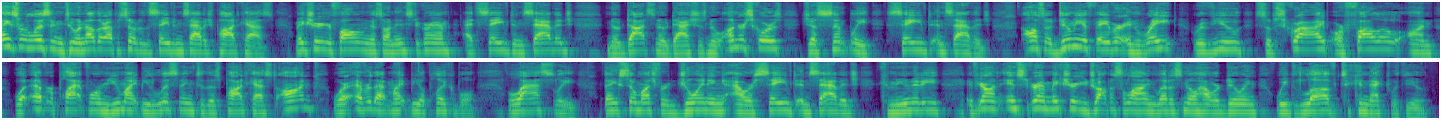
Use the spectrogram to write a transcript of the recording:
Thanks for listening to another episode of the Saved and Savage podcast. Make sure you're following us on Instagram at Saved and Savage. No dots, no dashes, no underscores, just simply Saved and Savage. Also, do me a favor and rate, review, subscribe, or follow on whatever platform you might be listening to this podcast on, wherever that might be applicable. Lastly, thanks so much for joining our Saved and Savage community. If you're on Instagram, make sure you drop us a line, let us know how we're doing. We'd love to connect with you.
